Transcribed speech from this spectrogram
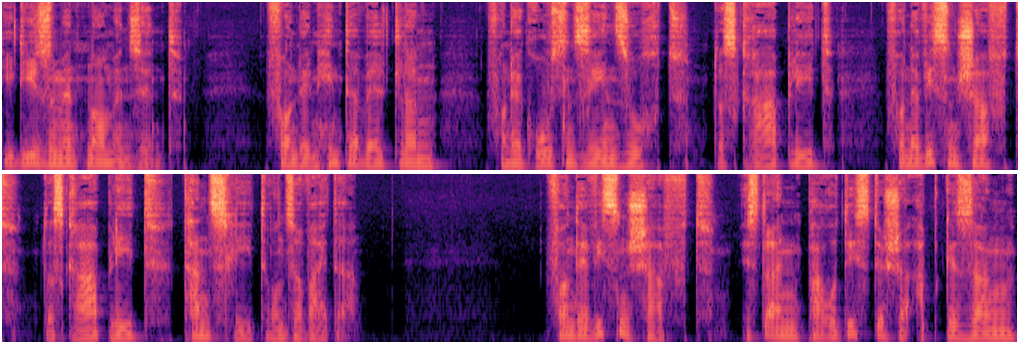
die diesem entnommen sind. Von den Hinterwäldlern, von der großen Sehnsucht, das Grablied, von der Wissenschaft, das Grablied, Tanzlied und so weiter. Von der Wissenschaft ist ein parodistischer Abgesang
